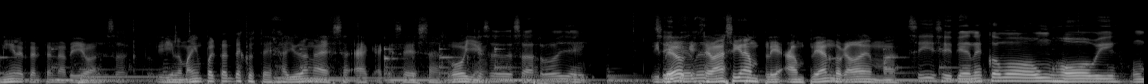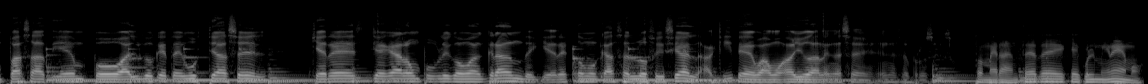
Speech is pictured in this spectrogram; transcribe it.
miles de alternativas. Exacto. Y lo más importante es que ustedes ayudan a, a- a que se desarrollen. Que se desarrollen. Y sí, veo que se van a seguir ampli- ampliando cada vez más. Sí, si tienes como un hobby, un pasatiempo, algo que te guste hacer, quieres llegar a un público más grande, quieres como que hacerlo oficial, aquí te vamos a ayudar en ese, en ese proceso. Pues mira, antes de que culminemos,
